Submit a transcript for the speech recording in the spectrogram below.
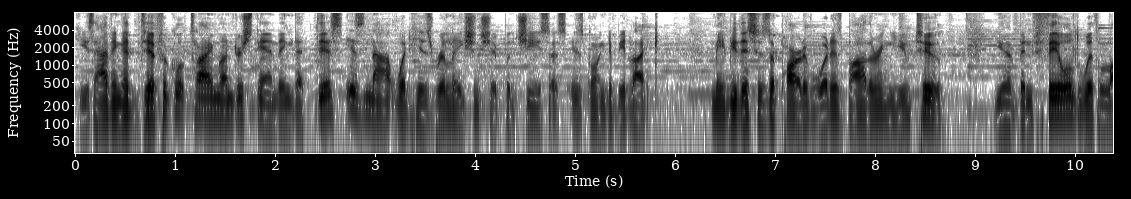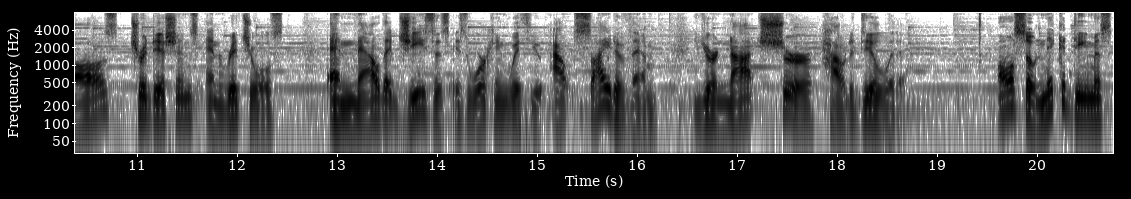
he's having a difficult time understanding that this is not what his relationship with Jesus is going to be like. Maybe this is a part of what is bothering you too. You have been filled with laws, traditions, and rituals and now that Jesus is working with you outside of them, you're not sure how to deal with it. Also, Nicodemus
